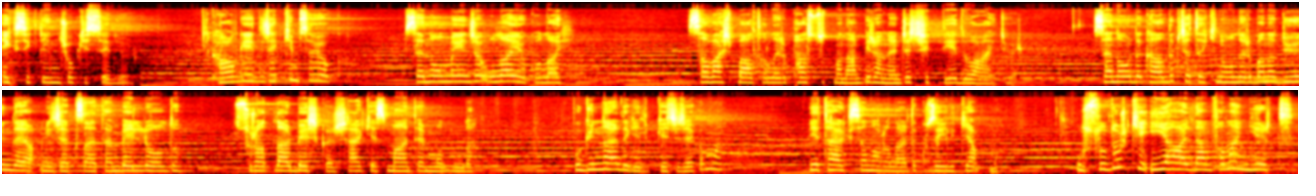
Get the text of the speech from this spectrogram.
Eksikliğini çok hissediyorum. Kavga edecek kimse yok. Sen olmayınca olay yok olay. Savaş baltaları pas tutmadan bir an önce çık diye dua ediyorum. Sen orada kaldıkça Tekinoğulları bana düğün de yapmayacak zaten belli oldu. Suratlar beş karış, herkes matem modunda. Bu günler de gelip geçecek ama yeter ki sen oralarda kuzeylik yapma. Usludur ki iyi halden falan yırt.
